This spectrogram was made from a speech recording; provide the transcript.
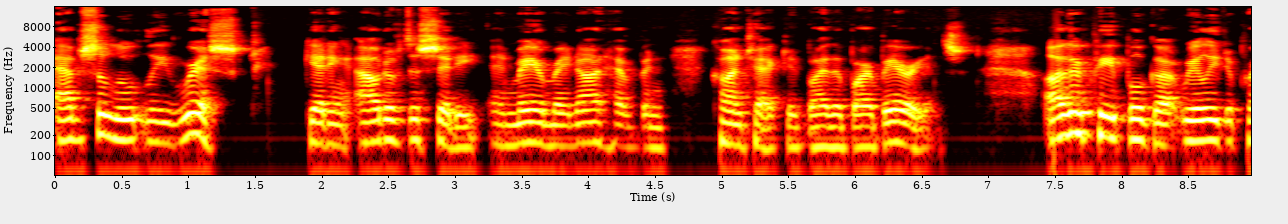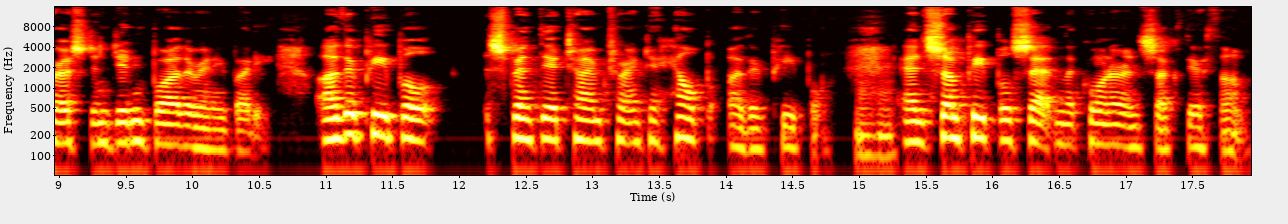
absolutely risked getting out of the city and may or may not have been contacted by the barbarians. Other people got really depressed and didn't bother anybody. Other people spent their time trying to help other people. Mhm. And some people sat in the corner and sucked their thumb.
